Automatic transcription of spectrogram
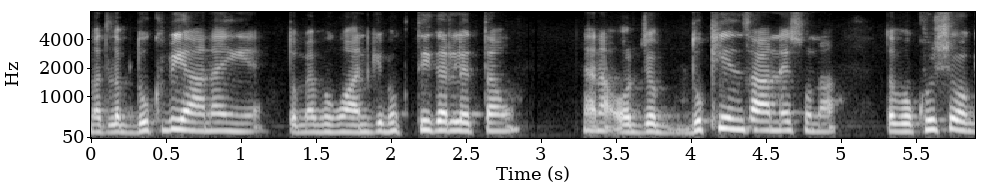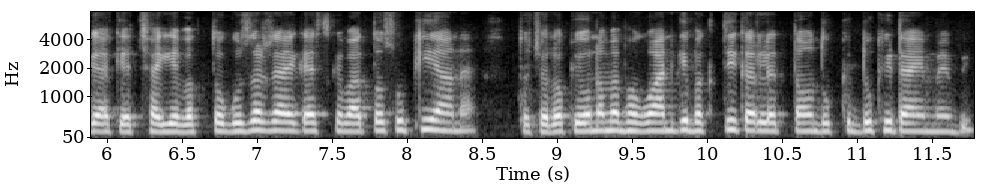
मतलब दुख भी आना ही है तो मैं भगवान की भक्ति कर लेता हूँ। है ना? और जब दुखी इंसान ने सुना तो वो खुश हो गया कि अच्छा ये वक्त तो गुजर जाएगा, इसके बाद तो सुखी आना है। तो चलो, क्यों ना मैं भगवान की भक्ति कर लेता हूँ दुख, दुखी टाइम में भी।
